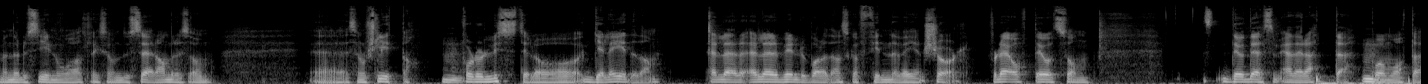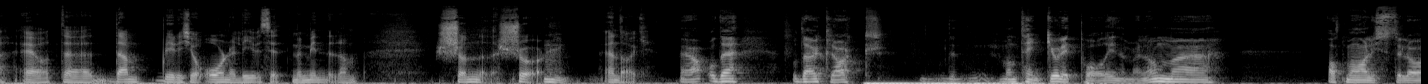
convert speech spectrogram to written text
Men når du sier noe at liksom, du ser andre som, som sliter, Mm. får du lyst til å geleide dem? Eller, eller vil du bare at de skal finne veien sjøl? For det er, ofte, det jo et sånn det er jo det som er det rette, på en måte. Er at eh, de blir ikke å ordne livet sitt med mindre de skjønner det sjøl en dag. Ja, og det, og det er jo klart det, Man tenker jo litt på det innimellom. Eh, at man har lyst til å,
